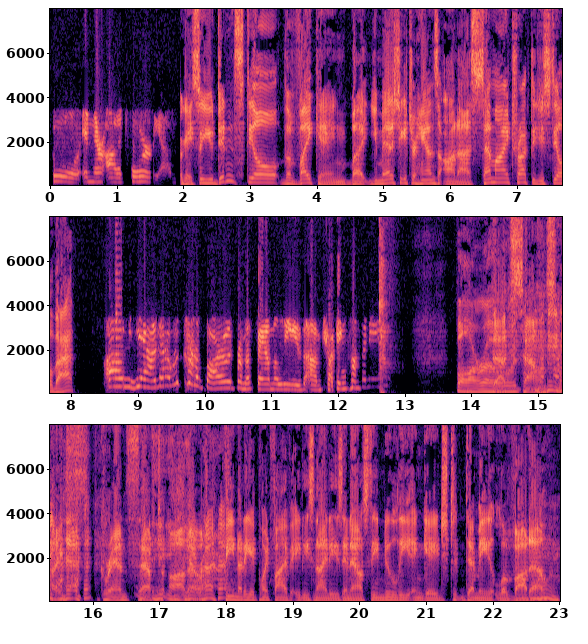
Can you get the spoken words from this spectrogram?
school in their auditorium. Okay, so you didn't steal the Viking, but you managed to get your hands on a semi truck. Did you steal that? Um, yeah, that was kind of borrowed from a family's um, trucking company. Borrowed. That sounds like Grand Theft Auto. Yeah, right. B98.5 80s 90s announced the newly engaged Demi Lovato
